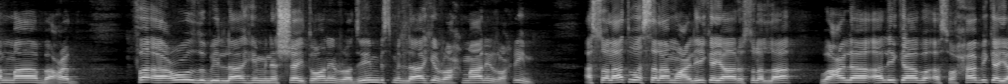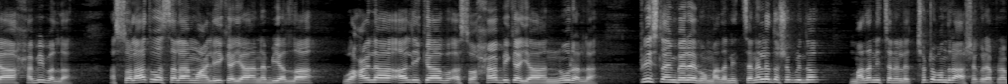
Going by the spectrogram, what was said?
আম্মা বাদ فأعوذ بالله من الشيطان الرجيم بسم الله الرحمن الرحيم আসসালাত আসসালাম আলিকা ইয়া রসুলাল্লাহ ওয়ালা আলিকা বা আসহাবিকা ইয়া হাবিব আল্লাহ আসসালাতু আসসালাম আলিকা নবী আল্লাহ ওয়ালা আলিকা বা আসহাবিকা নূর আল্লাহ প্রিস লাইম বাইরা এবং মাদানী চ্যানেলের দর্শকবৃন্দ, মাদানী চ্যানেলের ছোট বন্ধুরা, আশা করি আপনারা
